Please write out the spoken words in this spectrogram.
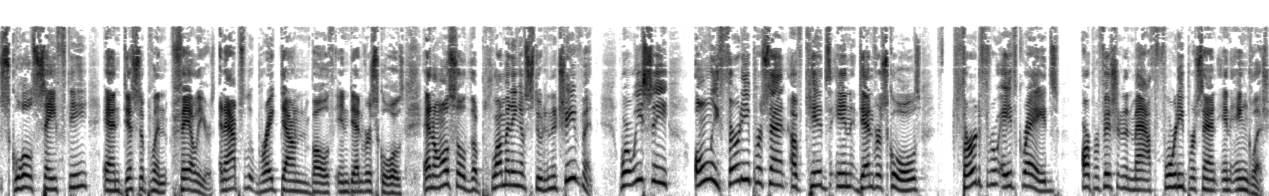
school safety and discipline failures, an absolute breakdown in both in Denver schools, and also the plummeting of student achievement, where we see only 30% of kids in Denver schools, third through eighth grades, are proficient in math, 40% in English.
